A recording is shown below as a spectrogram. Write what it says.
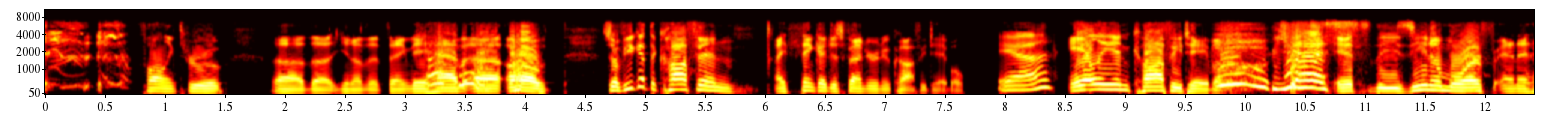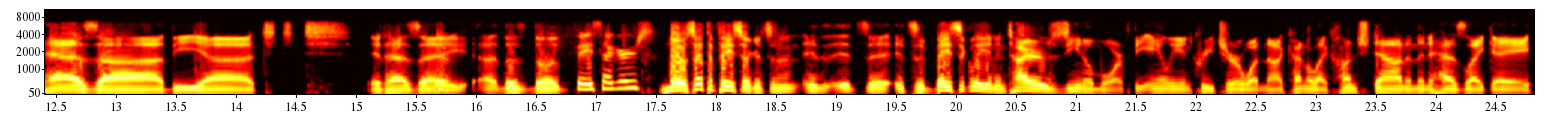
falling through uh, the you know the thing. They Oh, have cool. uh, oh, so if you get the coffin, I think I just found your new coffee table. Yeah. Alien coffee table. yes. it's the xenomorph and it has uh, the uh, t- t- t- it has a uh, the the facehuggers. no, it's not the facehugger. It's an it- it's a it's a basically an entire xenomorph, the alien creature or whatnot, kind of like hunched down, and then it has like a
